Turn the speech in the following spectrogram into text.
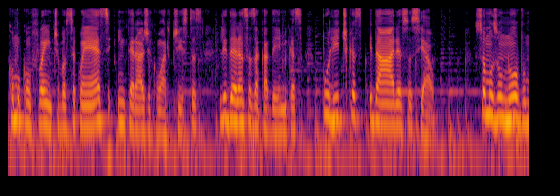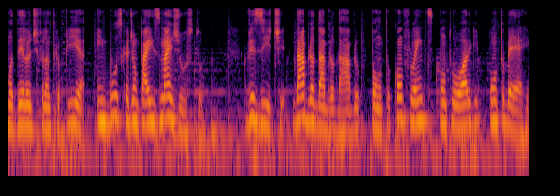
como Confluente, você conhece e interage com artistas, lideranças acadêmicas, políticas e da área social. Somos um novo modelo de filantropia em busca de um país mais justo. Visite www.confluentes.org.br.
